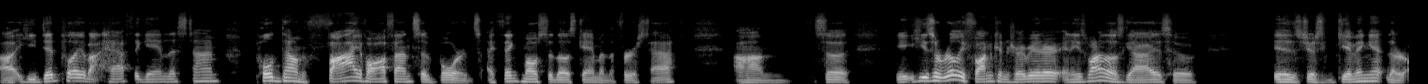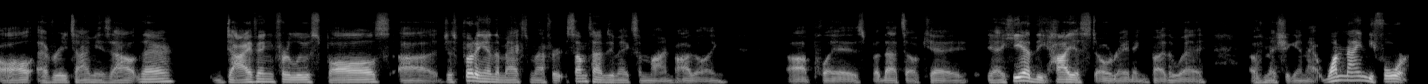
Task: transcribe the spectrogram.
Uh, he did play about half the game this time, pulled down five offensive boards. I think most of those came in the first half. Um, so he's a really fun contributor, and he's one of those guys who is just giving it their all every time he's out there, diving for loose balls, uh, just putting in the maximum effort. Sometimes he makes some mind boggling uh, plays, but that's okay. Yeah, he had the highest O rating, by the way of Michigan at 194.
